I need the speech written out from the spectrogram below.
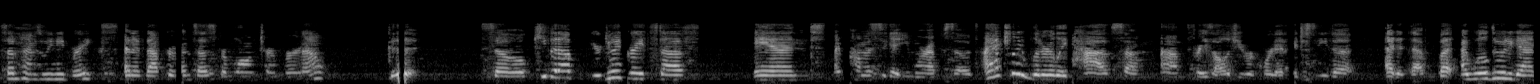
sometimes we need breaks, and if that prevents us from long-term burnout, good. So keep it up. You're doing great stuff, and I promise to get you more episodes. I actually literally have some um, phraseology recorded. I just need to edit them, but I will do it again.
